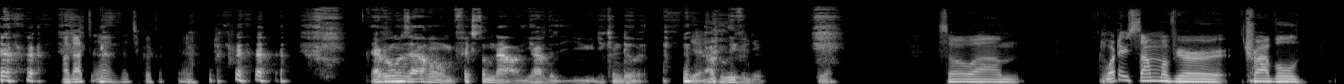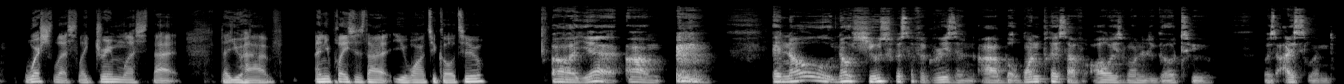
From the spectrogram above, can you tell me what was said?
oh, that's uh, that's a good one. Yeah. Everyone's at home. Fix them now. You have the you, you can do it. Yeah. I believe in you. Yeah. So um what are some of your travel wish lists, like dream lists that that you have? Any places that you want to go to? Uh yeah. Um and no no huge specific reason. Uh but one place I've always wanted to go to was Iceland.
